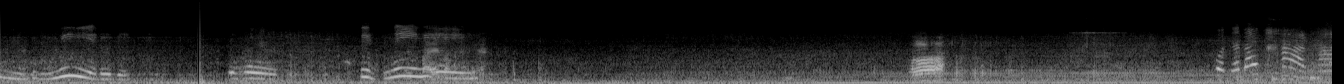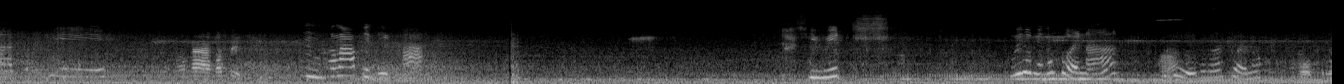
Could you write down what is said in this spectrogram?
นถึงนี่ดูดิ โอ้โห ติดนี่ไปนี่เองนี้โอ้ กว่าจะได้ผ่านมาทุกทีข้างหน้าก็ติดอืมข้างหน้าติดอีกค่ะ ชีวิตวิธีนี้ก็สวยนะฮะสีตรงนั้นสวยเนอะโกโปร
